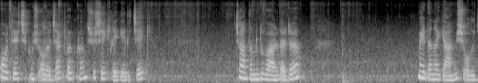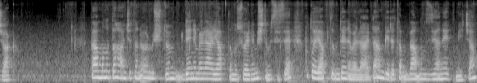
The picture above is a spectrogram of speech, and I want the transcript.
ortaya çıkmış olacak. Bakın şu şekle gelecek. Çantamın duvarları meydana gelmiş olacak. Ben bunu daha önceden örmüştüm. Denemeler yaptığımı söylemiştim size. Bu da yaptığım denemelerden biri. Tabii ben bunu ziyan etmeyeceğim.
